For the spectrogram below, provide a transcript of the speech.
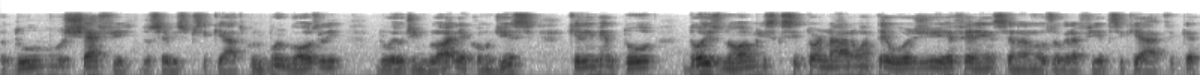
do chefe do serviço psiquiátrico do Burgosli, do Eugene Bloiler, como disse, que ele inventou dois nomes que se tornaram até hoje referência na nosografia psiquiátrica,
